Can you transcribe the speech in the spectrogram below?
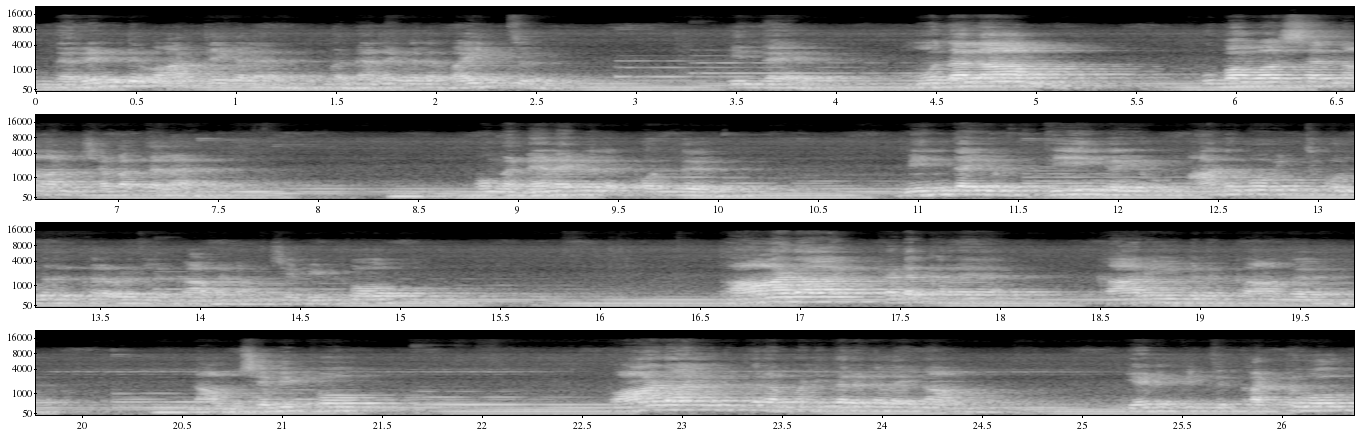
இந்த ரெண்டு வார்த்தைகளை உங்க நினைவில் வைத்து இந்த முதலாம் உபவாச நாள் ஜெபத்துல உங்க நினைவில் கொண்டு நிந்தையும் தீங்கையும் அனுபவித்துக் கொண்டிருக்கிறவர்களுக்காக நாம் ஜெபிப்போம். பாழாய் கிடக்கிற காரியங்களுக்காக நாம் ஜெபிப்போம். பாழாய் இருக்கிற மனிதர்களை நாம் எடுப்பித்து கட்டுவோம்.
